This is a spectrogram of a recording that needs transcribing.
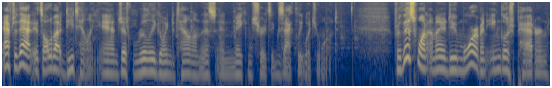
After that, it's all about detailing and just really going to town on this and making sure it's exactly what you want. For this one, I'm going to do more of an English pattern,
